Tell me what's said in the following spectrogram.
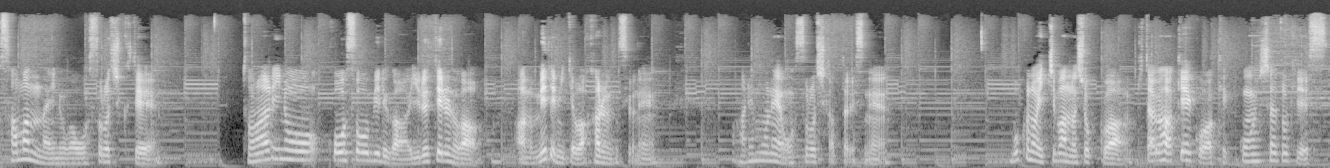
収まんないのが恐ろしくて、隣の高層ビルが揺れてるのが、あの、目で見てわかるんですよね。あれもね、恐ろしかったですね。僕の一番のショックは、北川景子が結婚した時です。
